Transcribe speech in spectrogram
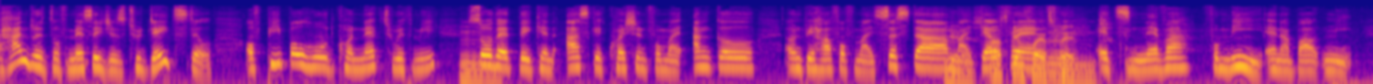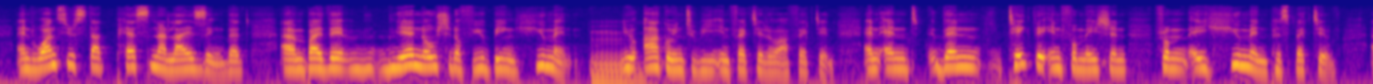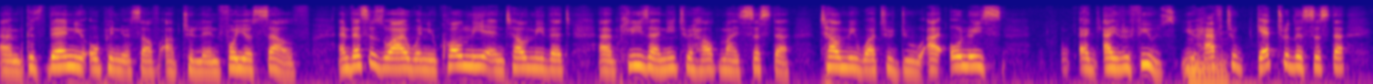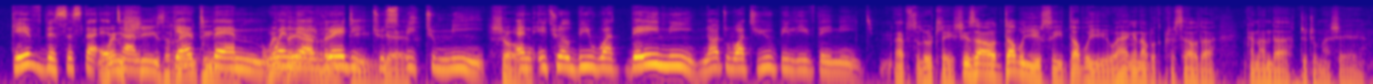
hundreds of messages to date still of people who would connect with me so Hmm. that they can ask a question for my uncle on behalf of my sister, my Yes, asking for a girlfriend. friend. It's never for me and about me. And once you start personalizing that um, by the mere notion of you being human, you are going to be infected or affected. And, and then take the information from a human perspective um, because then you open yourself up to learn for yourself. And this is why when you call me and tell me that, uh, please, I need to help my sister, tell me what to do, I always I, I refuse. You have to get to the sister, give the sister a When time, she's get ready, them when when, they they, are are ready, ready, to yes. speak to me, Sure. and it will be what they need, not what you believe they need. Absolutely. She's our WCW. We're hanging out with Criselda Kananda Dudumashe.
